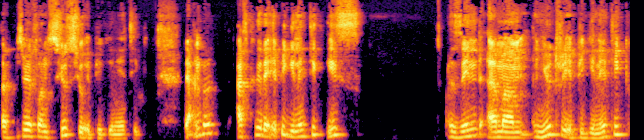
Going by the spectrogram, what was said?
Das sprechen wir von Sozioepigenetik. Der andere Aspekt der Epigenetik ist, sind ähm, Nutri-Epigenetik.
